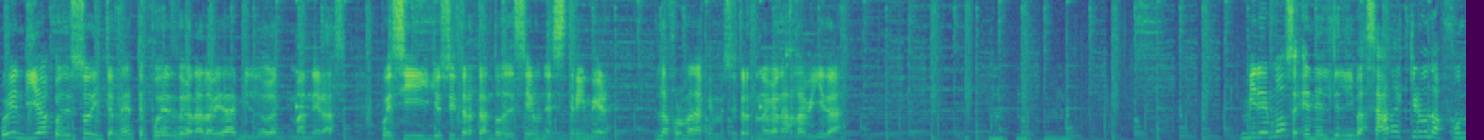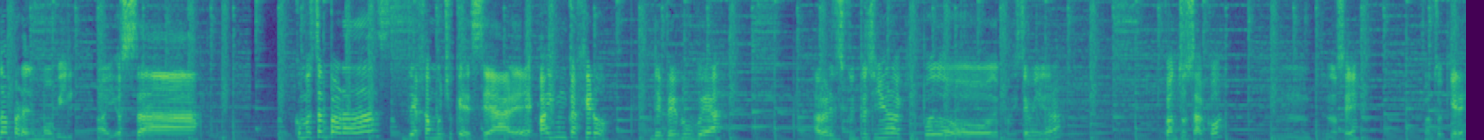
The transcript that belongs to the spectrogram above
Hoy en día con esto de internet te puedes ganar la vida de mil maneras. Pues sí, yo estoy tratando de ser un streamer. Es la forma en la que me estoy tratando de ganar la vida. Miremos en el del Ibazar. Quiero una funda para el móvil. Ay, o sea... ¿Cómo están paradas? Deja mucho que desear, ¿eh? Hay un cajero de BBVA. A ver, disculpe, señora. ¿Aquí puedo depositar mi dinero? ¿Cuánto saco? Mm, no sé. ¿Cuánto quiere?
